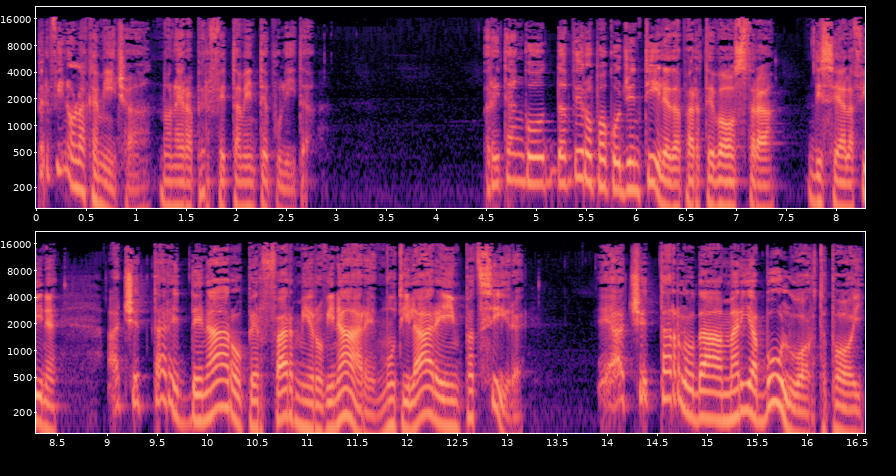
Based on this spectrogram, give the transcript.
perfino la camicia non era perfettamente pulita. Ritengo davvero poco gentile da parte vostra, disse alla fine, accettare denaro per farmi rovinare, mutilare e impazzire. E accettarlo da Maria Bulworth, poi.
